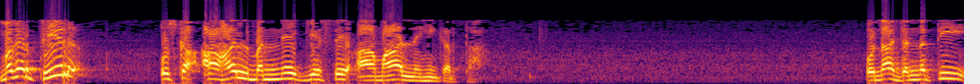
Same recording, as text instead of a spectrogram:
مگر پھر اس کا آہل بننے جیسے اعمال نہیں کرتا۔ اور نہ جنتی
